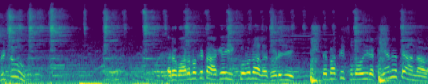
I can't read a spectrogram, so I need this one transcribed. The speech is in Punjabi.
ਬਿੱਟੂ। ਰਵਰਬ ਘਟਾ ਕੇ ਇੱਕੋ ਵਧਾ ਲੈ ਥੋੜੀ ਜੀ ਤੇ ਬਾਕੀ ਸਲੋ ਹੀ ਰੱਖੀ ਆ ਨਾ ਧਿਆਨ ਨਾਲ।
